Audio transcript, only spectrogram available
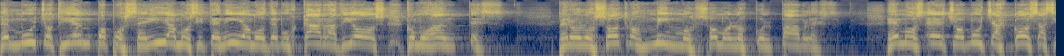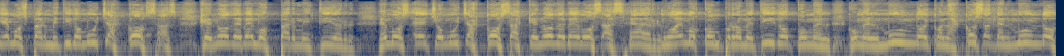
en mucho tiempo poseíamos y teníamos de buscar a Dios como antes. Pero nosotros mismos somos los culpables. Hemos hecho muchas cosas y hemos permitido muchas cosas que no debemos permitir. Hemos hecho muchas cosas que no debemos hacer. Nos hemos comprometido con el, con el mundo y con las cosas del mundo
